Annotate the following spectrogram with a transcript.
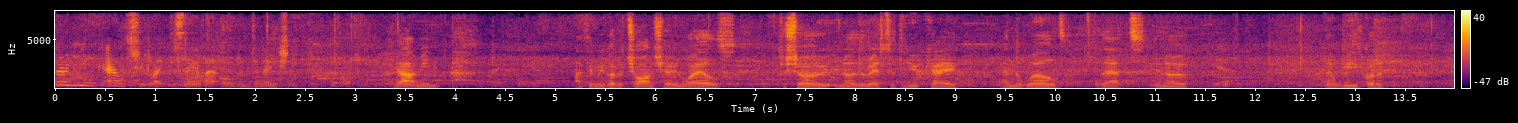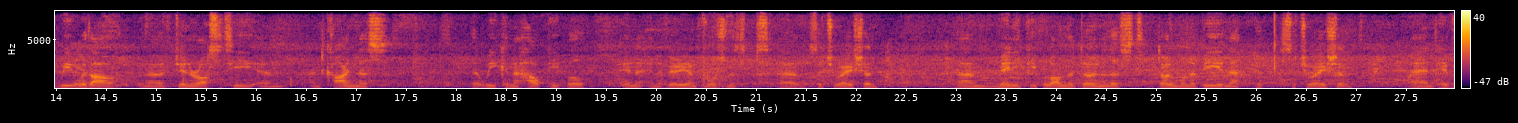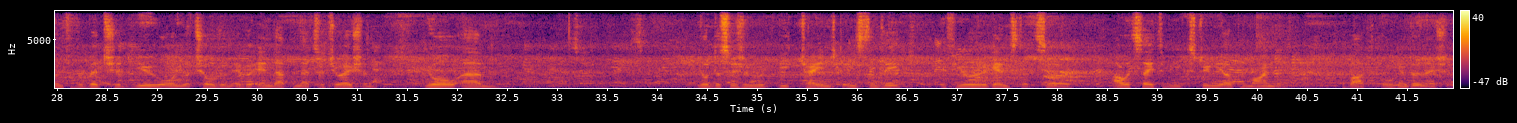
there anything else you'd like to say about organ donation? Yeah, I mean, I think we've got a chance here in Wales to show, you know, the rest of the UK and the world that, you know, that we've got a, we with our, you know, generosity and, and kindness, that we can help people in a, in a very unfortunate um, situation. Um, many people on the donor list don't want to be in that situation, and heaven forbid should you or your children ever end up in that situation, your um, your decision would be changed instantly if you were against it. So I would say to be extremely open-minded about organ donation.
